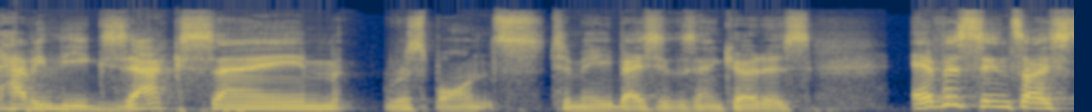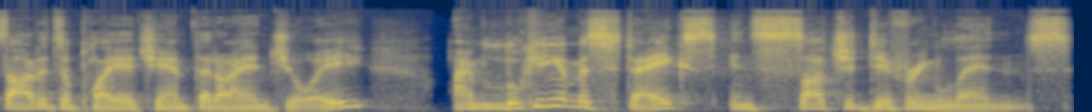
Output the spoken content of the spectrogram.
having the exact same response to me, basically saying, Curtis, ever since I started to play a champ that I enjoy, I'm looking at mistakes in such a differing lens.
